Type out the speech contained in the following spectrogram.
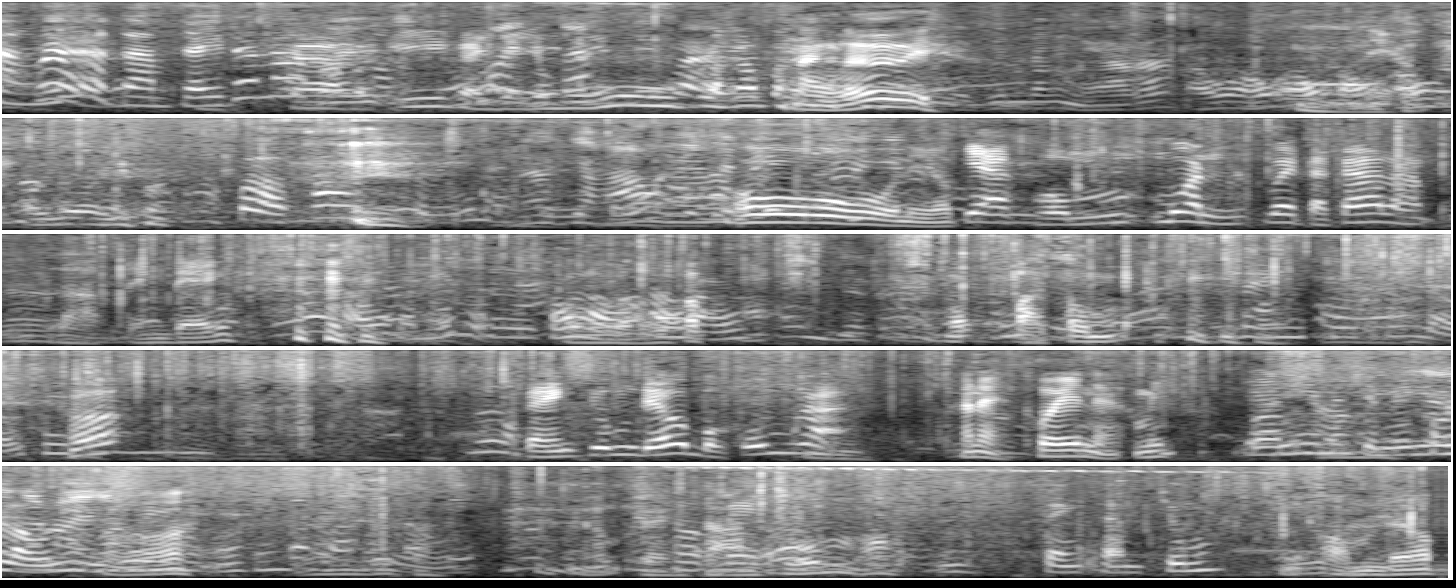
หนังไม่ตามใจท่านนะไก่อีไก่จะยมูแล้วครับหนังเลยเอาเอาเอาเอาเอาเอาเลยโอ้นี่ครับแจกผมม้วนไว้ตะกร้าแล้วครับลาบแดงๆของเราครับมกป่าส้มเฮ้อแปลงจุ่มเดียวบอกกุ้มกะ อันไหนถ้วยเนี่ยมิเดี๋ยวนี้มันจะมีข้าวเหลานี่อ๋อสามจุ้มแต่งสามจุ้มมีอ่อมเด้อครับ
